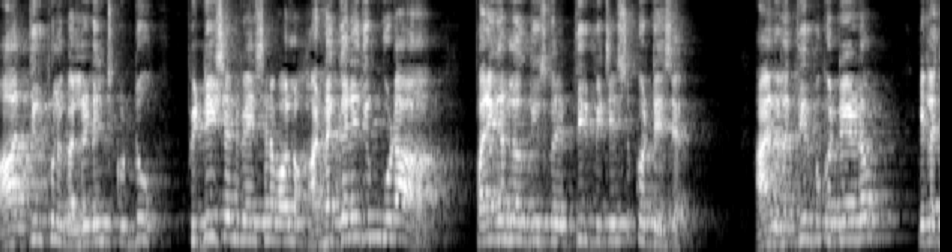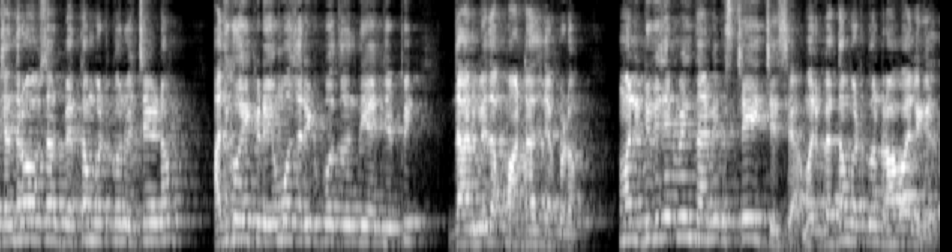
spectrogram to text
ఆ తీర్పును వెల్లడించుకుంటూ పిటిషన్ వేసిన వాళ్ళు అడగనిది కూడా పరిగణలోకి తీసుకొని తీర్పు ఇచ్చేసి కొట్టేశారు. ఆయన ఇలా తీర్పు కొట్టేయడం ఇట్లా చంద్రబాబు సార్ బెత్తం పట్టుకొని వచ్చేయడం అదిగో ఇక్కడ ఏమో జరిగిపోతుంది అని చెప్పి దాని మీద పాఠాలు చెప్పడం మళ్ళీ డివిజన్ మీద దాని మీద స్టే ఇచ్చేసా. మరి బెత్తం పట్టుకొని రావాలి కదా.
